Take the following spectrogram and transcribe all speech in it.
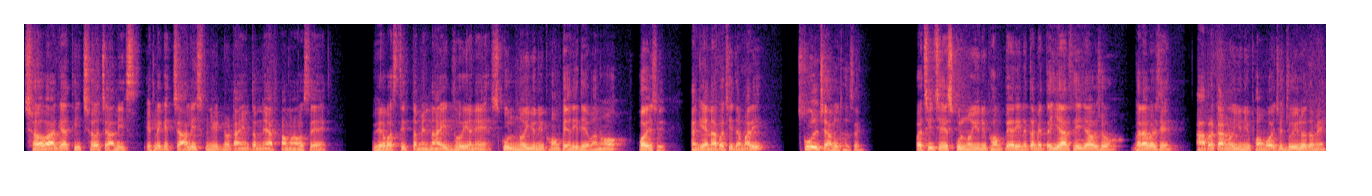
છ વાગ્યાથી છ ચાલીસ. એટલે કે ચાલીસ મિનિટનો ટાઈમ તમને આપવામાં આવશે. વ્યવસ્થિત તમે નાહી ધોઈ અને સ્કૂલનો યુનિફોર્મ પહેરી દેવાનો હોય છે. કારણ કે એના પછી તમારી સ્કૂલ ચાલુ થશે. પછી છે સ્કૂલનો યુનિફોર્મ પહેરીને તમે તૈયાર થઈ જાઓ છો. બરાબર છે? આ પ્રકારનો યુનિફોર્મ હોય છે. જોઈ લો તમે.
